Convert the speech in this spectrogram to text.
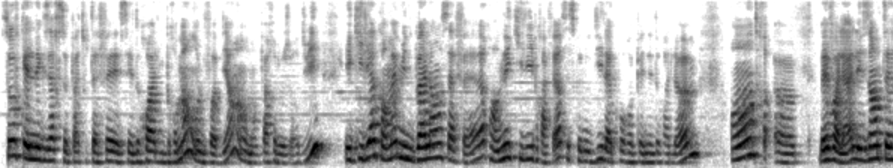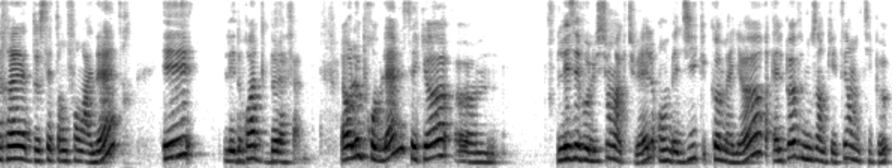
Sauf qu'elle n'exerce pas tout à fait ses droits librement, on le voit bien, on en parle aujourd'hui, et qu'il y a quand même une balance à faire, un équilibre à faire, c'est ce que nous dit la Cour européenne des droits de l'homme, entre euh, ben les intérêts de cet enfant à naître et les droits de la femme. Alors le problème, c'est que euh, les évolutions actuelles, en Belgique comme ailleurs, elles peuvent nous inquiéter un petit peu,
